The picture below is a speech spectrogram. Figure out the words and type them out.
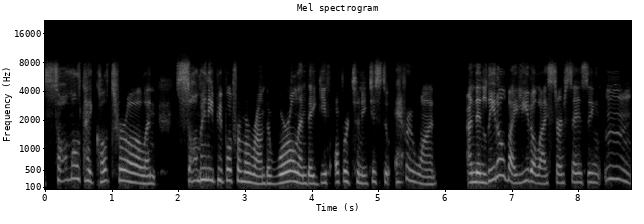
so multicultural and so many people from around the world, and they give opportunities to everyone. And then little by little, I start sensing, mm,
